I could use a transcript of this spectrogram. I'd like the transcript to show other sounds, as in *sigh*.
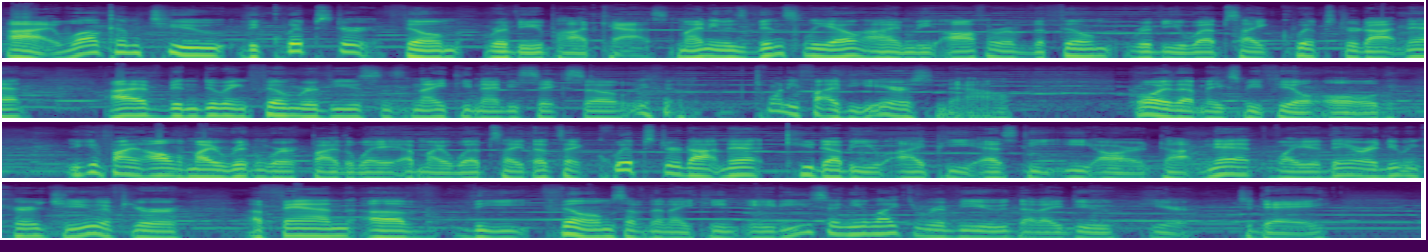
Hi, welcome to the Qwipster Film Review Podcast. My name is Vince Leo. I'm the author of the film review website, qwipster.net. I've been doing film reviews since 1996, so *laughs* 25 years now. Boy, that makes me feel old. You can find all of my written work, by the way, at my website. That's at qwipster.net, Q W I P S T E R.net. While you're there, I do encourage you, if you're a fan of the films of the 1980s and you like the review that I do here today,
